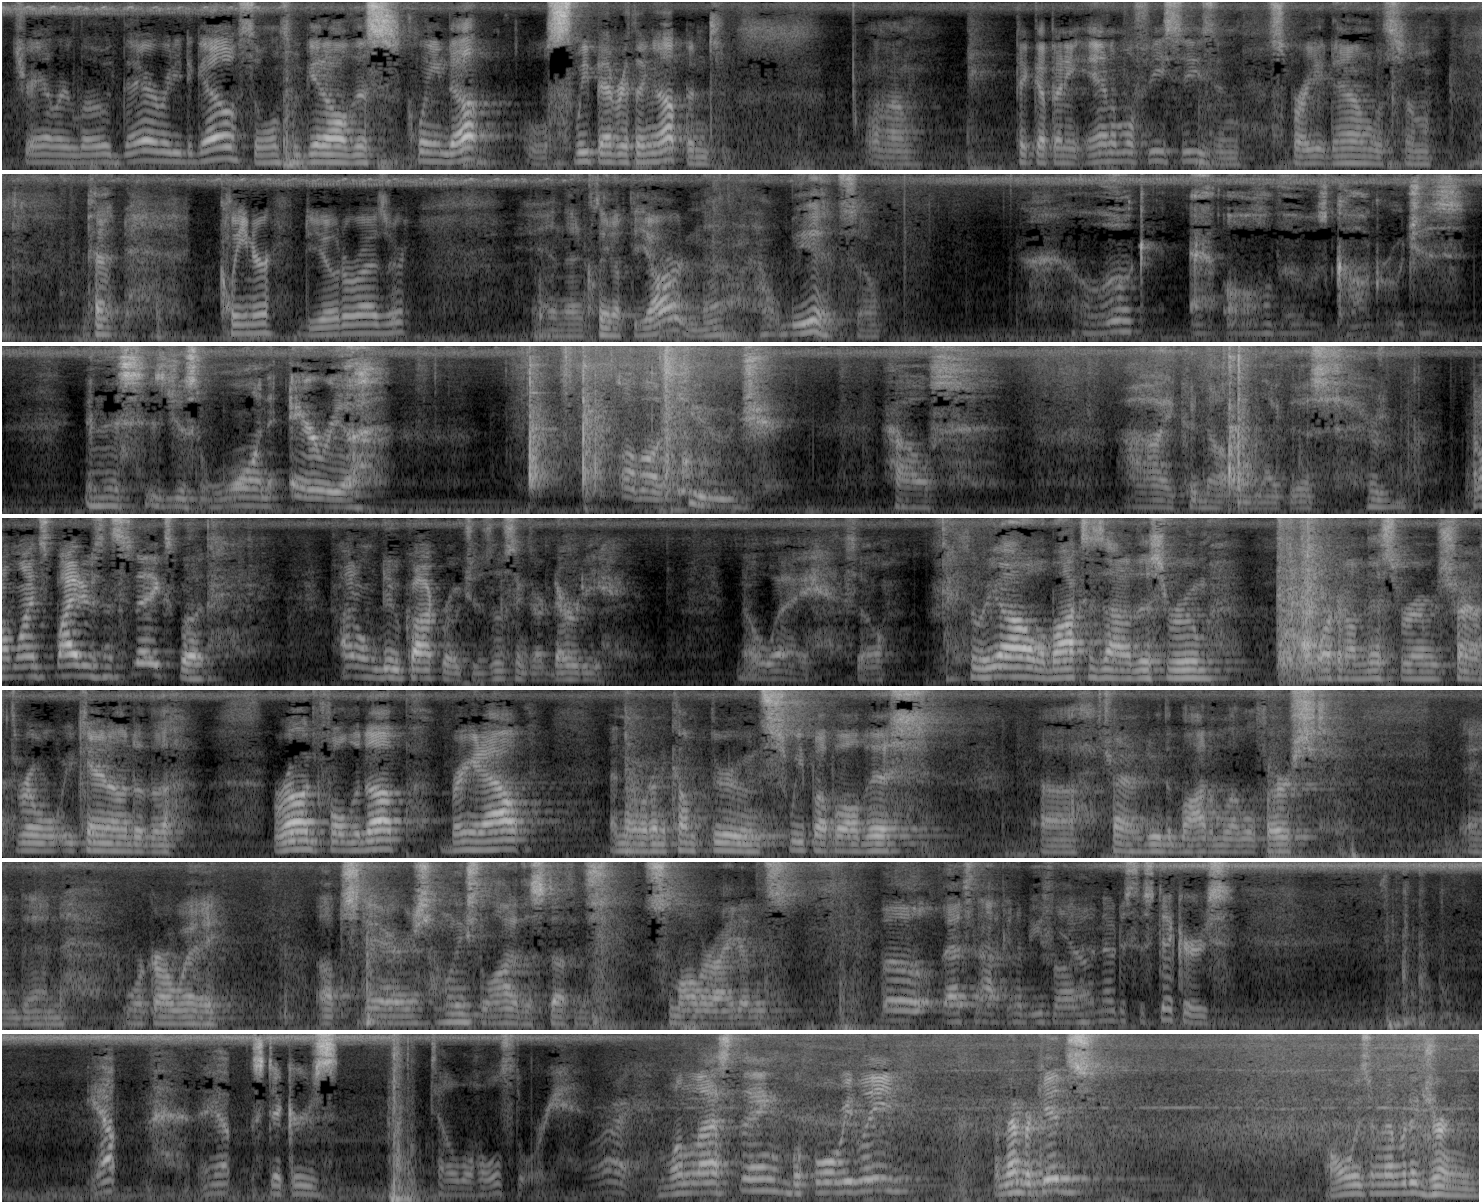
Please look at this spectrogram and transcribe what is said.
trailer load there ready to go. So once we get all this cleaned up, we'll sweep everything up and um, pick up any animal feces and spray it down with some pet cleaner deodorizer and then clean up the yard, and that, that will be it. So, look at all those cockroaches. And this is just one area of a huge house. I could not live like this. I don't mind spiders and snakes, but I don't do cockroaches. Those things are dirty. No way. So, so we got all the boxes out of this room working on this room, just trying to throw what we can onto the rug, fold it up, bring it out, and then we're gonna come through and sweep up all this. Uh, trying to do the bottom level first, and then work our way upstairs. At least a lot of the stuff is smaller items. But that's not gonna be fun. Notice the stickers. Yep, yep, stickers tell the whole story. All right, one last thing before we leave. Remember, kids, always remember to dream.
